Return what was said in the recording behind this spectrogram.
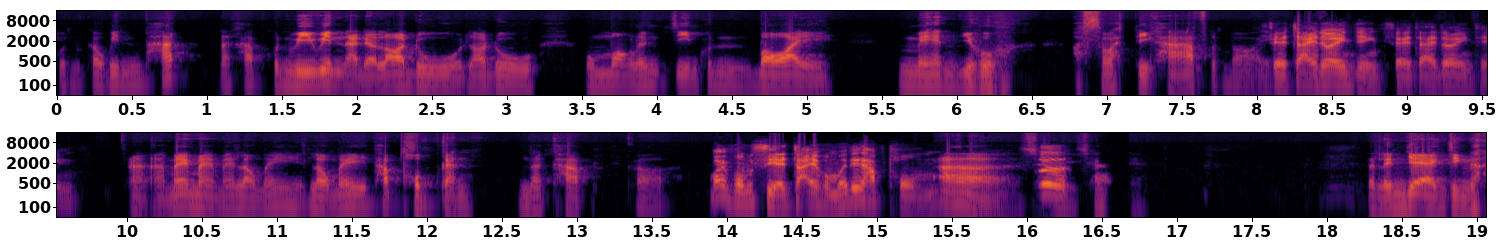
คุณกวินพัฒน์นะครับ คุณวีวินอะเดี๋ยวรอดูรอดูมุมมองเรื่องจีนคุณบอยเมนยูสวัสดีครับคุณบอย เสียใจด้วยจริงๆ เสียใจด้วยจริงอ่าไม่ไม่ไม่เราไม่เราไม่ทับถมกันนะครับ ก็ๆไม่ผมเสียใจผมไม่ได้ทับถมอ่าเอใช่อใช่แต่เล่นแย่จริงนะ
